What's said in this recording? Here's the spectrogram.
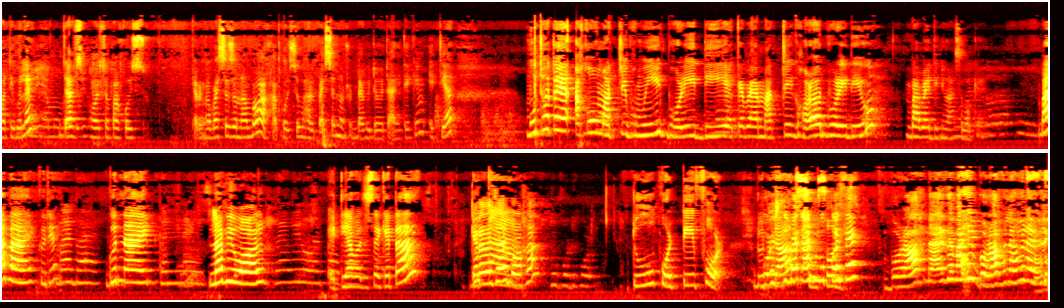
পাতিবলৈ। জাষ্ট ভইচ অফাৰ কৈছো। কেনেকুৱা পাইছে জনাব আশা কৰিছো ভাল পাইছে। নতুন এটা ভিডিঅ' এটা আহি থাকিম। এতিয়া মুঠতে আকৌ মাতৃভূমিত ভৰি দি একেবাৰে মাতৃ ঘৰত ভৰি দিও। বাই বাই দি দিওঁ আৰু চবকে bye bye. Good good night. Love you all এতিয়া বাজিছে কেইটা? কেইটা বাজিছে বৰষা? টু ফৰ্টি ফ'ৰ কৈছে? বৰাহ নাই যে বাঢ়ি বৰাহ ওলাব নাই বুলি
